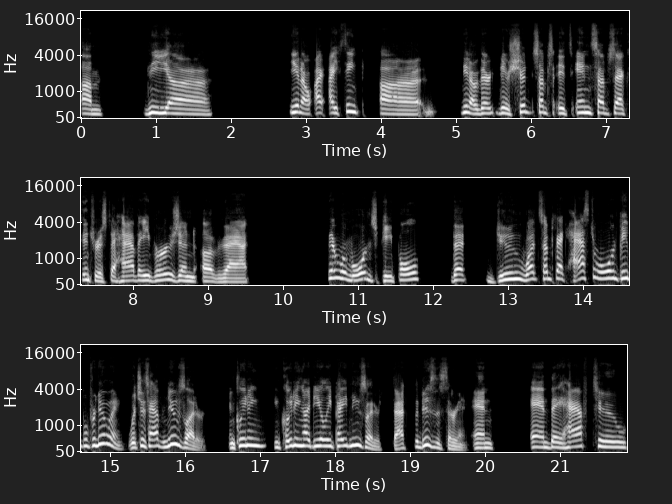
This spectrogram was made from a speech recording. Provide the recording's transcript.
um, the uh you know, I, I think, uh, you know, there, there should, sub, it's in Substack's interest to have a version of that that rewards people that do what Substack has to reward people for doing, which is have newsletters, including, including ideally paid newsletters. That's the business they're in. And, and they have to,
